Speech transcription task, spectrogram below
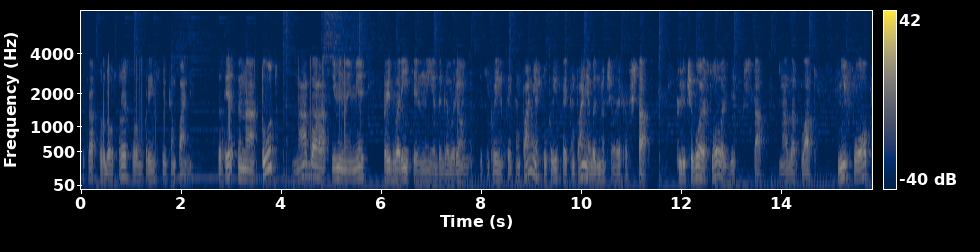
как раз трудоустройство в украинскую компанию. Соответственно, тут надо именно иметь предварительные договоренности с украинской компанией, что украинская компания возьмет человека в штат. Ключевое слово здесь штат, на зарплату. Не ФОП,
